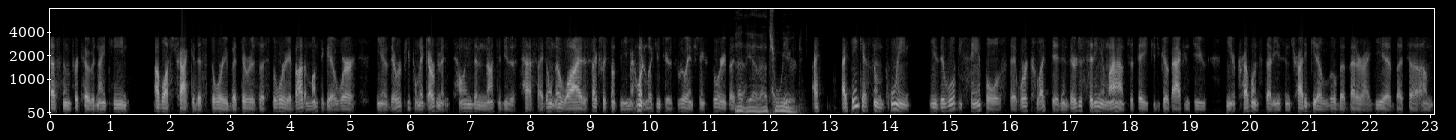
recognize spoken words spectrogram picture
test them for COVID-19. I've lost track of this story, but there was a story about a month ago where you know there were people in the government telling them not to do this test. I don't know why. This is actually something you might want to look into. It's a really interesting story, but uh, yeah, that's I weird. Think, I I think at some point you know, there will be samples that were collected, and they're just sitting in labs that they could go back and do you know prevalence studies and try to get a little bit better idea. But uh, um,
